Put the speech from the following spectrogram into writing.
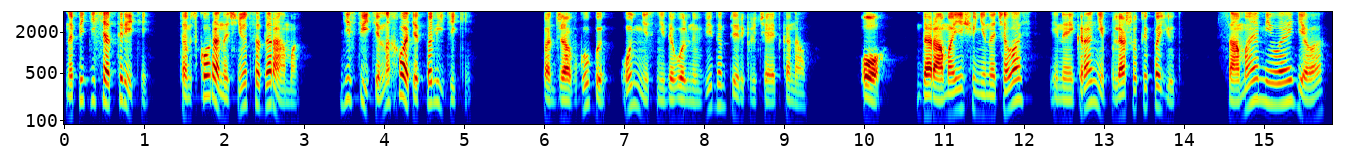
На 53-й. Там скоро начнется дорама. Действительно, хватит политики. Поджав губы, Онни с недовольным видом переключает канал. О, дорама еще не началась, и на экране пляшут и поют. Самое милое дело.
